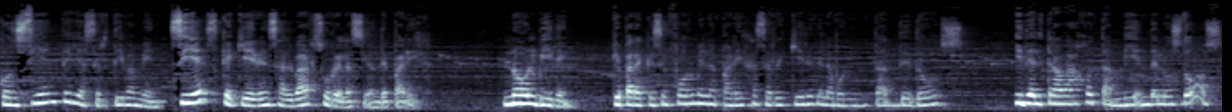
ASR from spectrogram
consciente y asertivamente, si es que quieren salvar su relación de pareja. No olviden que para que se forme la pareja se requiere de la voluntad de dos y del trabajo también de los dos.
